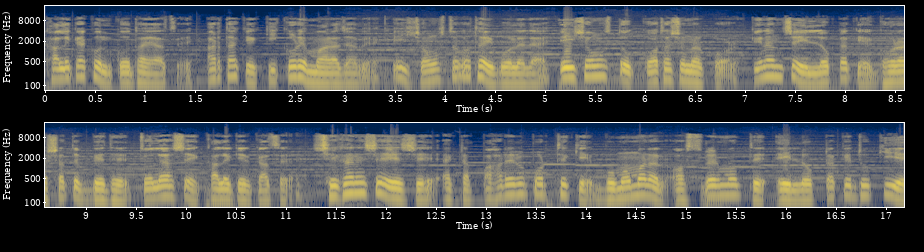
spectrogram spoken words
খালেক এখন কোথায় আছে? আর তাকে কি করে মারা যাবে? এই সমস্ত কথাই বলে দেয়। এই সমস্ত কথা শোনার পর কেনান সেই লোকটাকে ঘোড়ার সাথে বেঁধে চলে আসে খালেকের কাছে। সেখানে সে এসে একটা পাহাড়ের উপর থেকে বোমা মারার অস্ত্রের মধ্যে এই লোকটাকে ঢুকিয়ে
